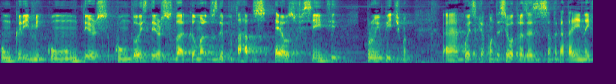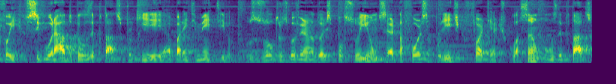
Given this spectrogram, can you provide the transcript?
Um crime com um terço, com dois terços da Câmara dos Deputados é o suficiente para o impeachment. É, coisa que aconteceu outras vezes em Santa Catarina e foi segurado pelos deputados, porque aparentemente os outros governadores possuíam certa força política, forte articulação com os deputados,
